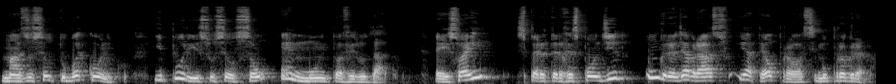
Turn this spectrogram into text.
mas o seu tubo é cônico e por isso o seu som é muito aveludado. É isso aí, espero ter respondido. Um grande abraço e até o próximo programa.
